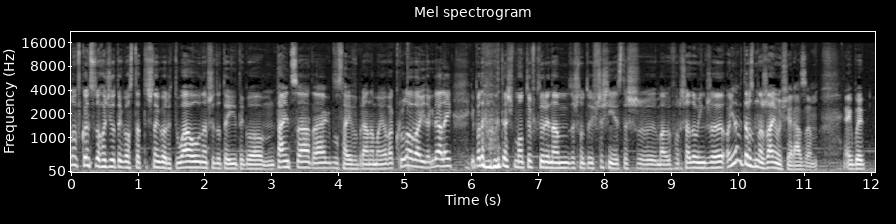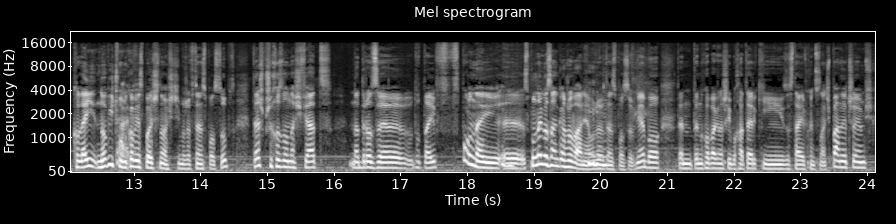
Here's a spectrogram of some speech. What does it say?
no, w końcu dochodzi do tego ostatecznego rytuału, znaczy do tej, tego tańca, tak? Zostaje wybrana Majowa Królowa i tak dalej. I potem mamy też motyw, który nam, zresztą to już wcześniej jest też e, mały foreshadowing, że oni nawet rozmnażają się razem. Jakby kolejni, nowi członkowie społeczności, może w ten sposób, też przychodzą na świat na drodze tutaj wspólnej, e, wspólnego zaangażowania, może w ten sposób, nie? Bo ten, ten chłopak naszej bohaterki zostaje w końcu naćpany czymś.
